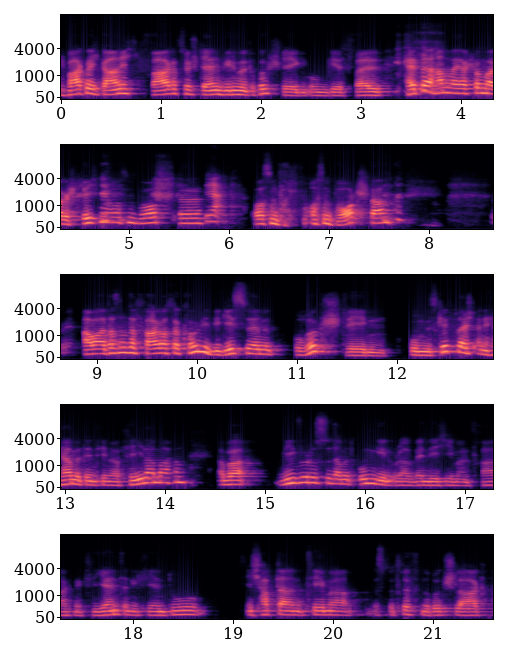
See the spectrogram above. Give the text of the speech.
Ich mag mich gar nicht die Frage zu stellen, wie du mit Rückschlägen umgehst, weil hätte haben wir ja schon mal gestrichen aus dem Wort, äh, ja. aus, dem, aus dem Wortstamm. Aber das ist eine Frage aus der Community. Wie gehst du denn mit Rückschlägen um? Es geht vielleicht einher mit dem Thema Fehler machen, aber wie würdest du damit umgehen? Oder wenn dich jemand fragt, eine Klientin, ein Klient, du, ich habe da ein Thema, es betrifft einen Rückschlag.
